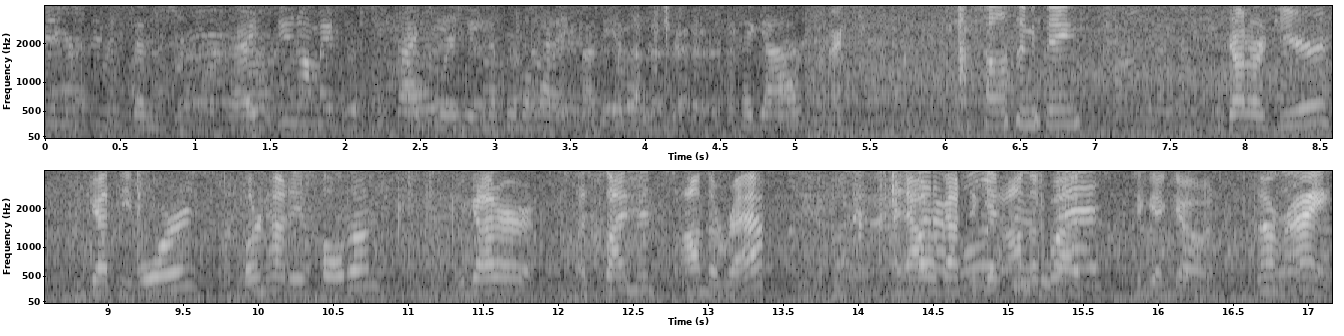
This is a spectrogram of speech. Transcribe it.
fingers through the chin strap, okay? Do not make this too tight to where you end up with a headache by the end of the trip. Hey guys? Tell us anything. We got our gear, we got the oars, learn how to hold them, we got our assignments on the raft, and now we're about to get on the bus to get going. All right.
